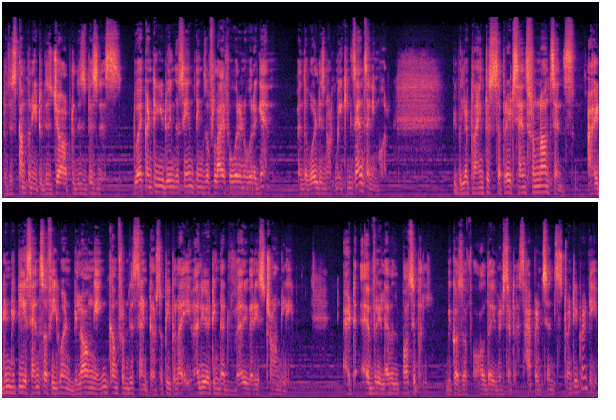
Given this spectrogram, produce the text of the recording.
to this company, to this job, to this business? Do I continue doing the same things of life over and over again when the world is not making sense anymore? People are trying to separate sense from nonsense. Identity, a sense of ego, and belonging come from this center. So people are evaluating that very, very strongly at every level possible because of all the events that has happened since 2020.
